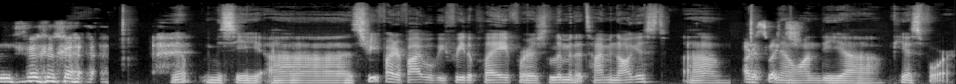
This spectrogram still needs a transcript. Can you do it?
it. Yep. Let me see. Uh, Street Fighter Five will be free to play for a limited time in August. Um, On the Switch. no, on the uh, PS4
